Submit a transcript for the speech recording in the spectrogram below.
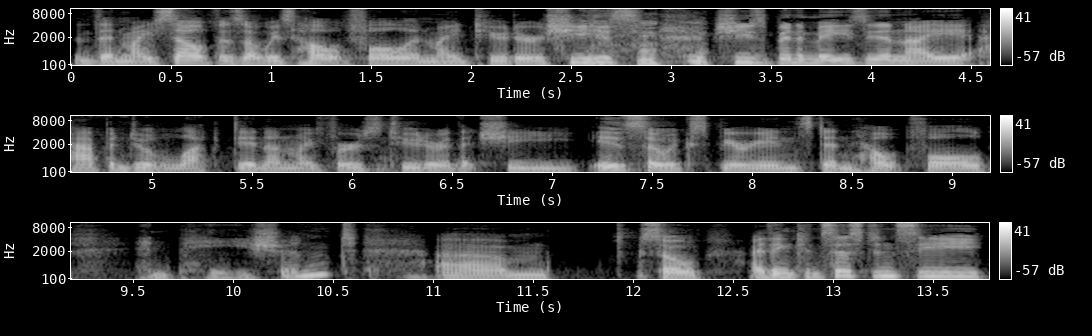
than myself is always helpful. And my tutor, she's, she's been amazing. And I happen to have lucked in on my first tutor that she is so experienced and helpful and patient. Um, so I think consistency,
